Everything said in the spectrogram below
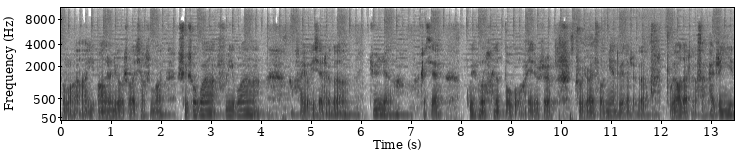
什么一帮子人，比如说像什么税收官啊、福利官啊，还有一些这个军人啊，这些贵族老爷的走狗啊，也就是主角所面对的这个主要的这个反派之一。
